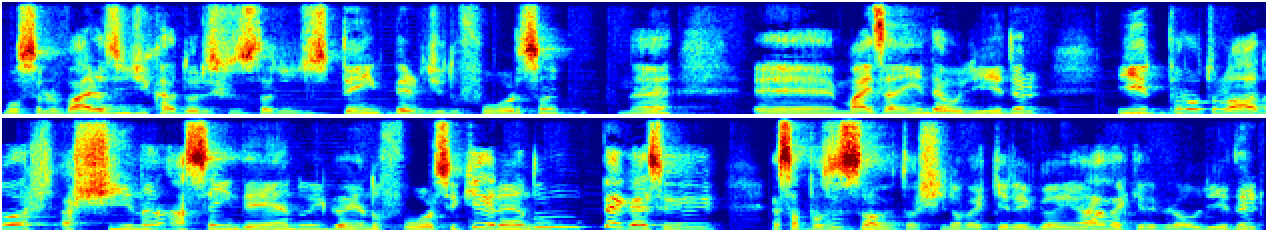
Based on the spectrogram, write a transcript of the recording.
mostrando vários indicadores que os Estados Unidos têm perdido força, né, é, mas ainda é o líder, e por outro lado a China ascendendo e ganhando força e querendo pegar esse, essa posição. Então a China vai querer ganhar, vai querer virar o líder,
